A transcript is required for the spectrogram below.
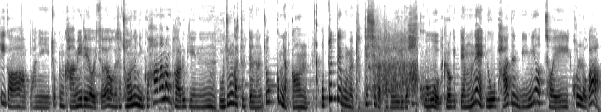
기가 많이 조금 가미되어 있어요. 그래서 저는 이거 하나만 바르기에는 요즘 같을 때는 조금 약간 어떨 때 보면 두께씨 같아 보이기도 하고 그렇기 때문에 이 받은 미니어처의 컬러가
